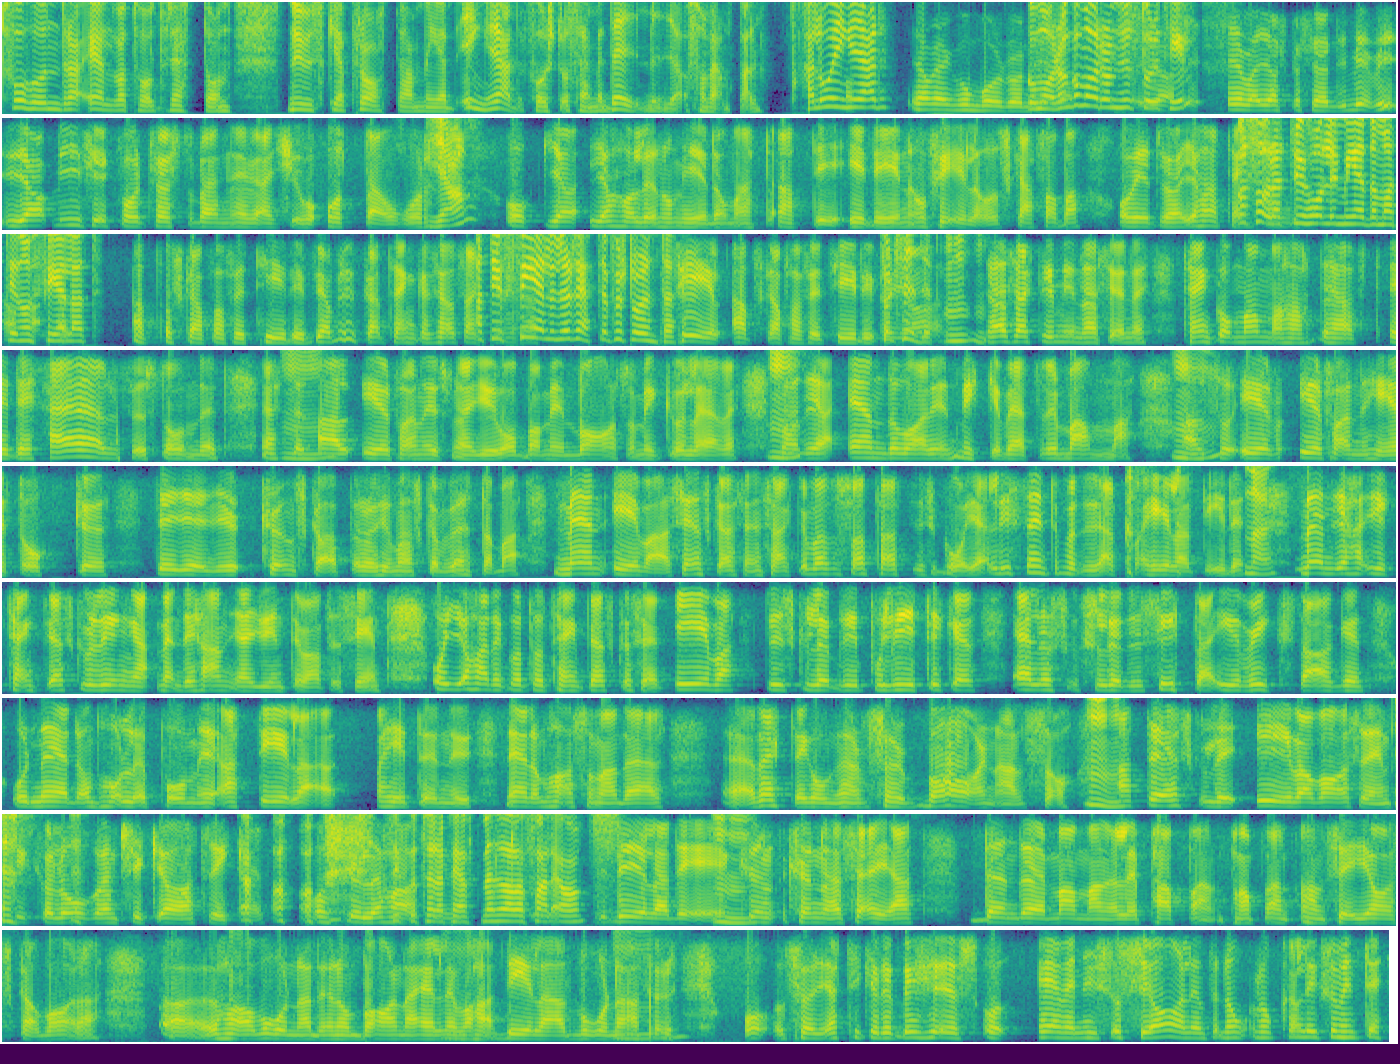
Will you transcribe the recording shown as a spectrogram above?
0200 11 12 13. Nu ska jag prata med Ingrid först och sen med dig Mia som väntar. Hallå Ingegärd! Ja, men god morgon. God morgon, god morgon. Hur står det till? Eva, jag ska säga, vi, vi, ja, vi fick vårt första barn när vi var 28 år. Ja. Och jag, jag håller nog med om att, att det, är, det är något fel att skaffa barn. Och vet du vad jag har tänkt? Vad sa du, att du håller med om att det är något fel att... Att skaffa för tidigt. Jag brukar tänka, jag sagt Att det är fel eller rätt? Jag förstår inte. fel att skaffa för tidigt. För tidigt, mm, mm. Jag har sagt till mina söner, tänk om mamma hade haft det här förståndet efter Mm. all erfarenhet som jag jobbar med barn så mycket och lära, Mm. så hade jag ändå varit en mycket bättre mamma. Mm. Alltså er, erfarenhet och eh, det ger ju kunskaper och hur man ska möta barn. Men Eva, sen ska jag sen sagt, det var så fantastiskt igår. Jag lyssnade inte på det där på hela tiden. Nej. Men jag gick tänkte jag skulle ringa, men det hann jag ju inte, var för sent. Och jag hade gått och tänkt jag skulle säga Eva, du skulle bli politiker eller så skulle du sitta i riksdagen och när de håller på med att dela, vad heter det nu, när de har sådana där eh, rättegångar för barn alltså. Mm. Att det skulle Eva vara så en psykolog och en psykiatriker. och skulle ha Psykoterapeut, men i alla fall, ja. delade Mm. kun, kunna säga att den där mamman eller pappan, pappan anser jag ska vara uh, ha vårdnaden om barnen eller Mm. ha delad vårdnad. För, och, för jag tycker det behövs och även i socialen för de, de kan liksom inte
